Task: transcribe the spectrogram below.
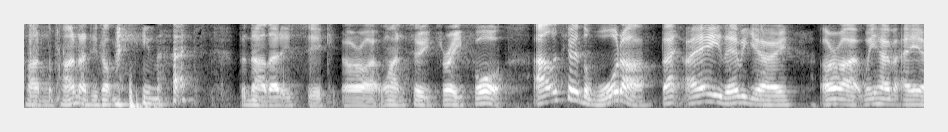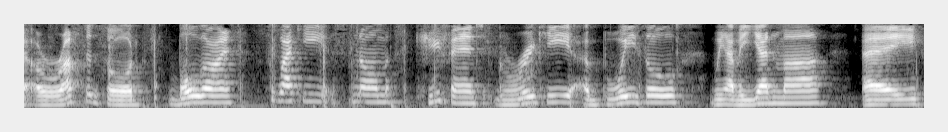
Pardon the pun, I did not mean that. But no, that is sick. All right, one, two, three, four. Uh, let's go to the water. Back, hey, there we go. All right, we have a, a rusted sword, ball guy, Thwackey, Snom, Cufant, Grookey, a Buizel. We have a Yanma, a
